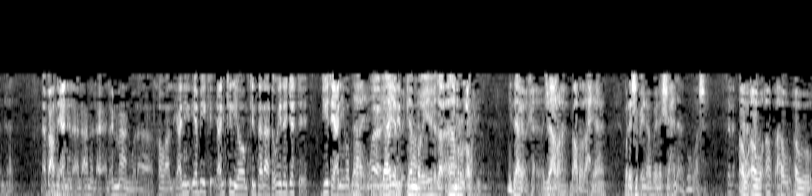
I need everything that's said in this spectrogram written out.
عن هذا. لا بعض يعني الآن العمان ولا الخوال يعني يبيك يعني كل يوم كل ثلاثة وإذا جت جيت يعني لا ينبغي الأمر العرفي. إذا جاره بعض الأحيان وليس بينه وبين الشحنة فهو واصل. أو أو أو أو, أو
